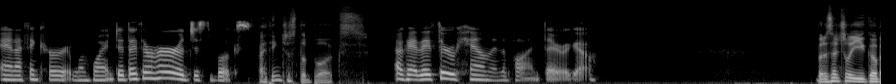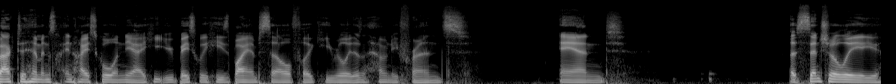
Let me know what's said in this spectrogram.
And I think her at one point. Did they throw her or just the books? I think just the books. Okay, they threw him in the pond. There we go. But essentially, you go back to him in, in high school, and yeah, he basically he's by himself. Like he really doesn't have any friends, and essentially,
